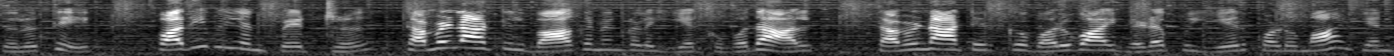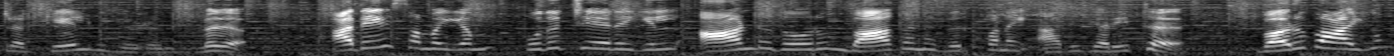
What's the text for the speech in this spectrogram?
செலுத்தி பதிவு எண் பெற்று தமிழ்நாட்டில் வாகனங்களை இயக்குவதால் தமிழ்நாட்டிற்கு வருவாய் இழப்பு ஏற்படுமா என்ற கேள்வி எழுந்துள்ளது. அதே சமயம் புதுச்சேரியில் ஆண்டுதோறும் வாகன விற்பனை அதிகரித்து வருவாயும்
